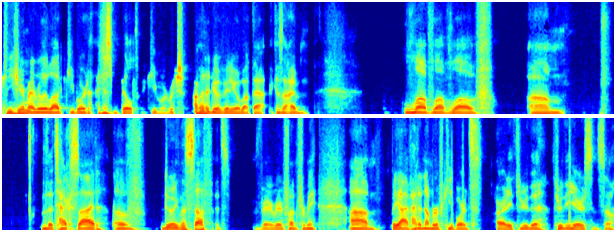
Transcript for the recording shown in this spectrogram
Can you hear my really loud keyboard? I just built a keyboard, which I'm gonna do a video about that because I love, love, love um, the tech side of doing this stuff. It's very, very fun for me. Um, but yeah, I've had a number of keyboards already through the through the years, and so,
